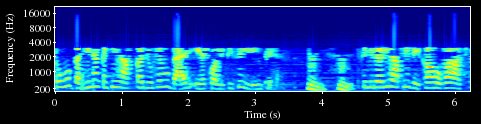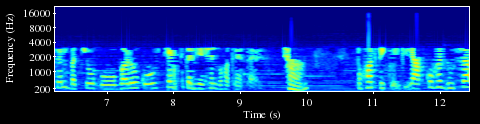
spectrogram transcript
तो वो कहीं ना कहीं आपका जो है वो बैड एयर क्वालिटी से लिंक है। हम्म, हम्म, सिमिलरली आपने देखा होगा आजकल बच्चों को बड़ों को चेस्ट कंजेशन बहुत रहता है। हाँ। बहुत फ्रिक्वेंटली आपको हर दूसरा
